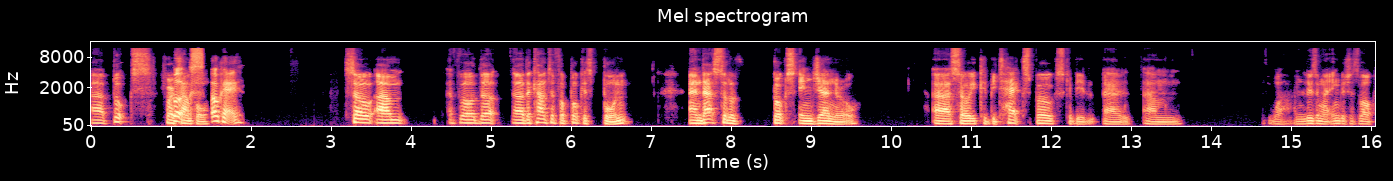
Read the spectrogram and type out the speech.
Uh books, for books. example. Okay. So um for the uh, the counter for book is bun, and that's sort of books in general. Uh, so it could be textbooks, could be uh, um, well, I'm losing my English as well.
